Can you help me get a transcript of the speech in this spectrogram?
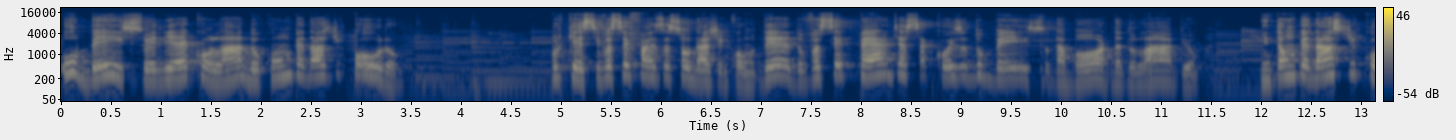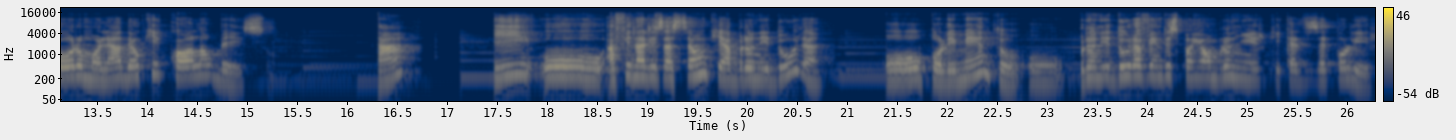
O beiço ele é colado com um pedaço de couro. Porque se você faz a soldagem com o dedo, você perde essa coisa do beiço, da borda, do lábio. Então, um pedaço de couro molhado é o que cola o beiço, tá? E o, a finalização, que é a brunidura, ou polimento, o brunidura vem do espanhol brunir, que quer dizer polir,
